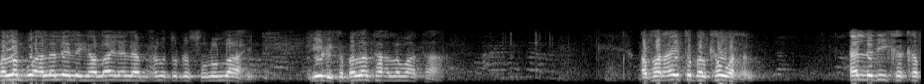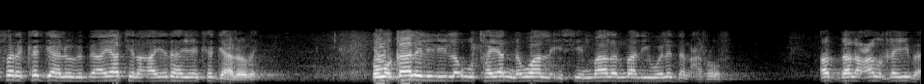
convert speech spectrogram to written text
ballan buu alla leeleeyahay laa illa maxamedun rasuulullahi yo dhigta ballanta alla waa taa. Afarayta bal ka waran alladii ka kafara ka gaaloobay biaayaatina aayadaha yee ka gaaloobay. Oo waqaala lili la uutayanna waa la isiin maalan maal iyo waladan carruur adalaca alkayba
